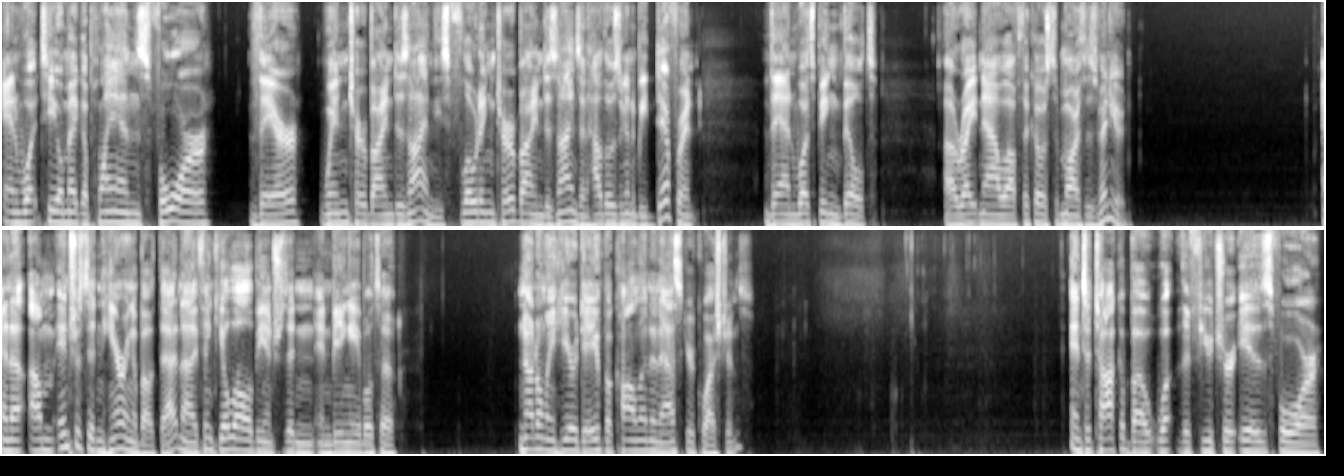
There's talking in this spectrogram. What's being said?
and what T Omega plans for their wind turbine design, these floating turbine designs, and how those are going to be different than what's being built uh, right now off the coast of Martha's Vineyard. And uh, I'm interested in hearing about that. And I think you'll all be interested in, in being able to not only hear Dave, but call in and ask your questions. And to talk about what the future is for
